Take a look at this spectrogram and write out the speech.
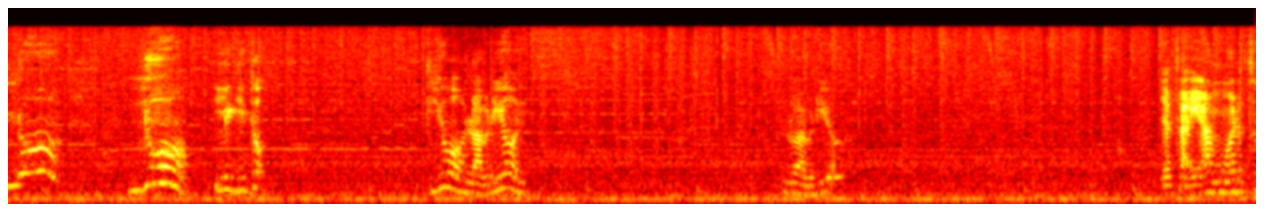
¡No! ¡No! Le quitó... Dios, lo abrió. ¿Lo abrió? Ya está, muerto.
